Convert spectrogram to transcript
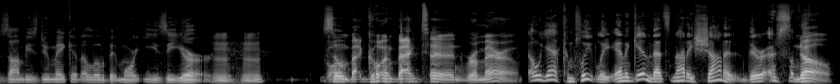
zombies do make it a little bit more easier. So going back, going back to Romero. Oh yeah, completely. And again, that's not a shot at it. There are some. No,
